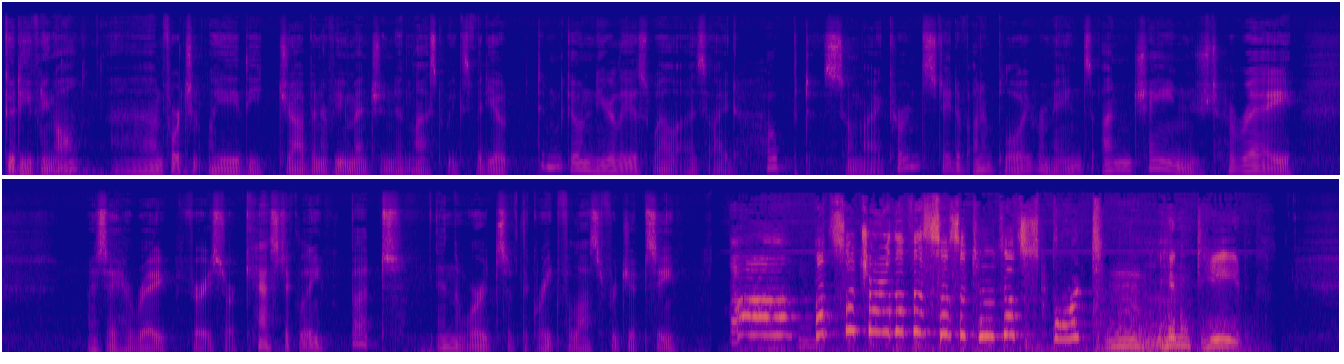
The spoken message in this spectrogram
good evening, all. Uh, unfortunately, the job interview mentioned in last week's video didn't go nearly as well as I'd hoped, so my current state of unemployed remains unchanged. Hooray! I say hooray very sarcastically, but in the words of the great philosopher Gypsy, Ah, but such are the vicissitudes of sport. Indeed.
